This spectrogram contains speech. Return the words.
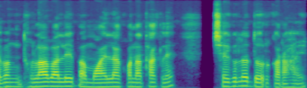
এবং ধুলাবালি বা ময়লা কণা থাকলে সেগুলো দূর করা হয়।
